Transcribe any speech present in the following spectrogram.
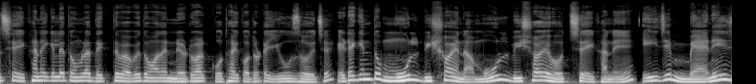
আছে। এখানে গেলে তোমরা দেখতে পাবে তোমাদের নেটওয়ার্ক কোথায় কতটা ইউজ হয়েছে, এটা কিন্তু মূল বিষয় না। মূল বিষয় হচ্ছে এখানে এই যে ম্যানেজ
